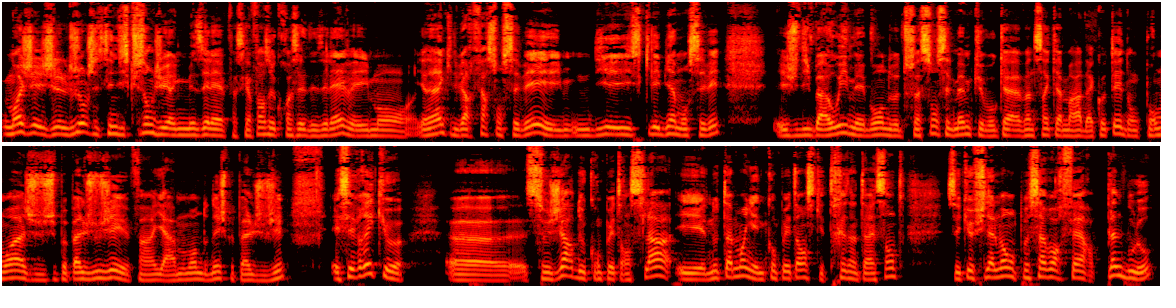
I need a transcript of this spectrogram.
moi, j'ai, le jour, c'était une discussion que j'ai eu avec mes élèves, parce qu'à force de croiser des élèves, et ils m'ont, il y en a un qui devait refaire son CV, et il me dit, est-ce qu'il est bien mon CV Et je lui dis, bah oui, mais bon, de toute façon, c'est le même que vos 25 camarades à côté, donc pour moi, je, je peux pas le juger. Enfin, il y a un moment donné, je peux pas le juger. Et c'est vrai que euh, ce genre de compétences-là, et notamment, il y a une compétence qui est très intéressante, c'est que finalement, on peut savoir faire plein de boulot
